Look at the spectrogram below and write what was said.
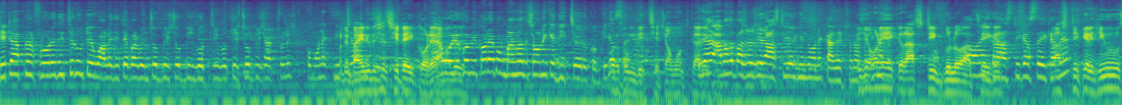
যেটা আপনার ফ্লোরে দিচ্ছেন ওইটাই ওয়ালে দিতে পারবেন। চব্বিশ চব্বিশ বত্রিশ বত্রিশ চব্বিশ আটচল্লিশ এরকম অনেক মানে নিচ্ছে। বাইরের দেশে সেটাই করে হ্যাঁ, ওইরকমই করে এবং বাংলাদেশে অনেকে দিচ্ছে ওইরকম ঠিক আছে? ওরকম দিচ্ছে চমৎকার। আমাদের পাশাপাশি রাষ্ট্রীয় কিন্তু অনেক কালেকশন আছে? অনেক রাস্টিকগুলো আছে অনেক রাস্টিক আছে এখানে। রাস্টিকের হিউজ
